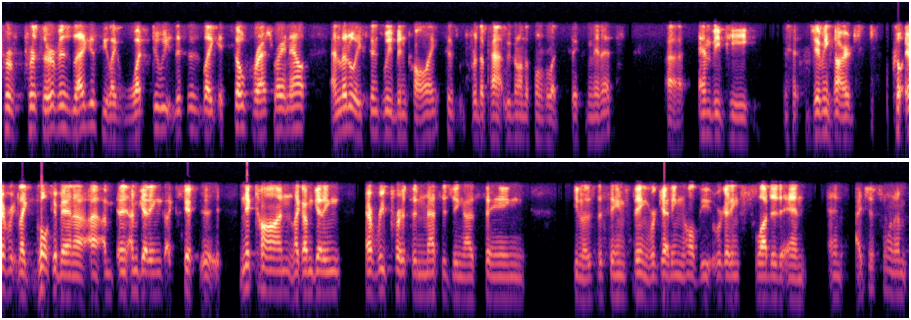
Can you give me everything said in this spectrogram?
per, preserve his legacy? Like what do we this is like it's so fresh right now. And literally since we've been calling since for the past we've been on the phone for what six minutes uh mvp jimmy hart every like Colt Cabana, I, I'm I'm getting like 50, Nick Khan, like I'm getting every person messaging us saying, you know, it's the same thing. We're getting all the we're getting flooded, and and I just want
